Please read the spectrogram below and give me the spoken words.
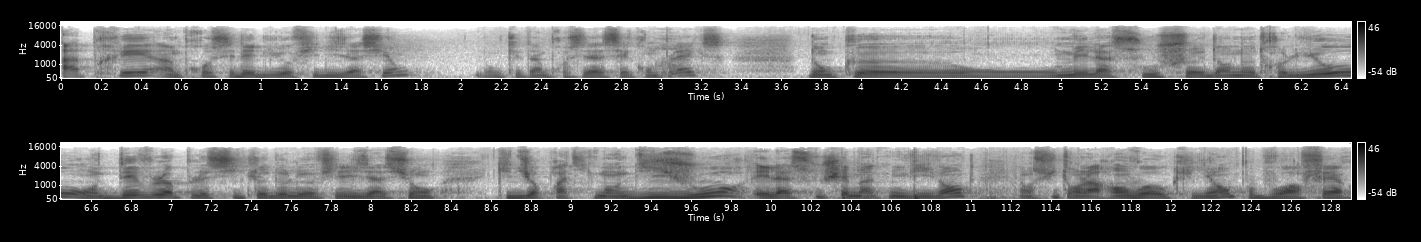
après un procédé de lyophilisation donc qui est un procédé assez complexe. Donc on met la souche dans notre lieu, on développe le cycle de lyophilisation qui dure pratiquement 10 jours et la souche est maintenue vivante. Et ensuite on la renvoie au client pour pouvoir faire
